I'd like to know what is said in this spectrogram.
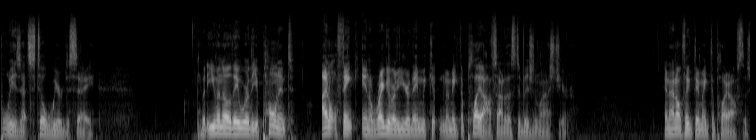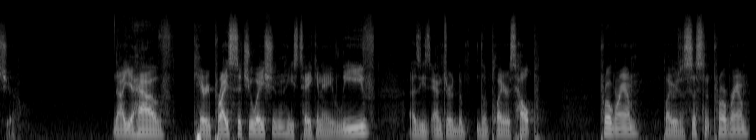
boy, is that still weird to say. But even though they were the opponent, I don't think in a regular year they make, it, make the playoffs out of this division last year. And I don't think they make the playoffs this year. Now you have Carey Price situation. He's taken a leave as he's entered the, the players' help program, players' assistant program.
